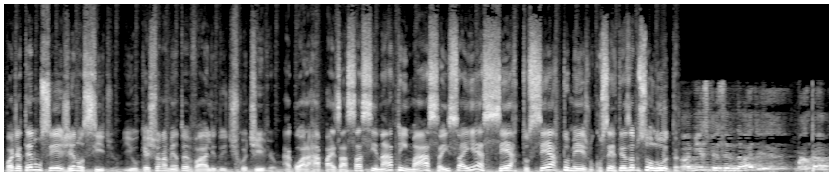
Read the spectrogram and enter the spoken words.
pode até não ser genocídio, e o questionamento é válido e discutível. Agora, rapaz, assassinato em massa, isso aí é certo, certo mesmo, com certeza absoluta. A minha especialidade é matar,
